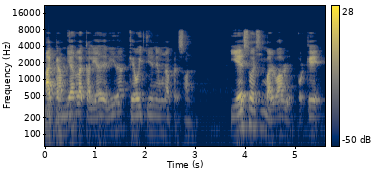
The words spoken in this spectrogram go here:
a cambiar la calidad de vida que hoy tiene una persona. Y eso es invaluable, porque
